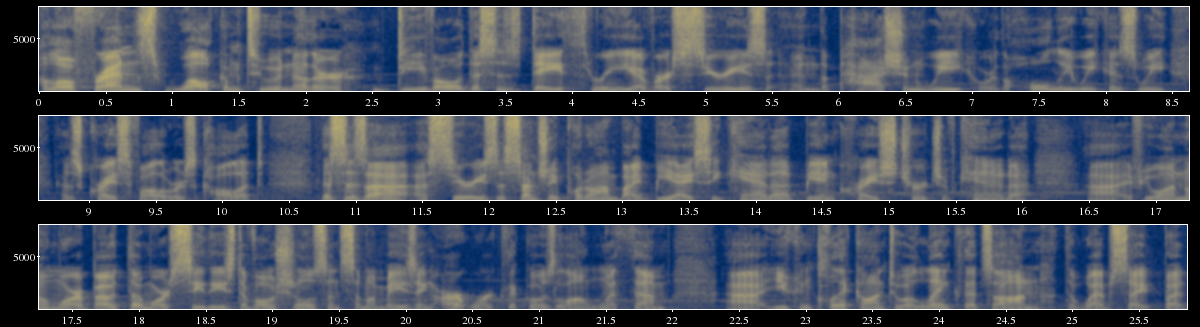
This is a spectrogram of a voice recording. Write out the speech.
Hello, friends. Welcome to another Devo. This is day three of our series in the Passion Week or the Holy Week, as we, as Christ followers call it. This is a, a series essentially put on by BIC Canada, Be in Christ Church of Canada. Uh, if you want to know more about them or see these devotionals and some amazing artwork that goes along with them, uh, you can click onto a link that's on the website, but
